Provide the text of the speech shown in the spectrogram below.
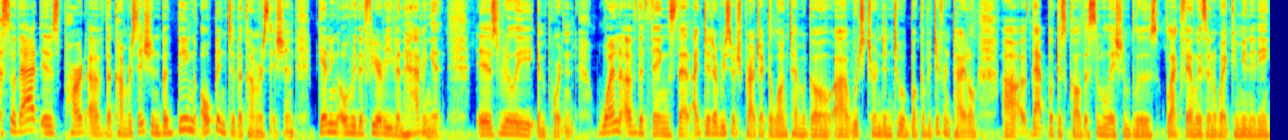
so that is part of the conversation. But being open to the conversation, getting over the fear of even having it, is really important. One of the things that I did a research project a long time ago, uh, which turned into a book of a different title. Uh, that book is called Assimilation Blues Black Families in a White Community.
